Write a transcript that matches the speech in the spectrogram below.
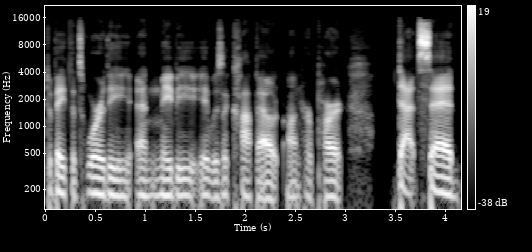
debate that's worthy, and maybe it was a cop out on her part. That said,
